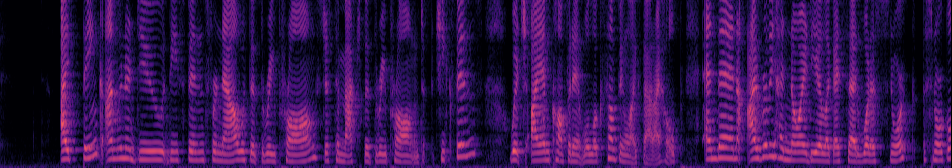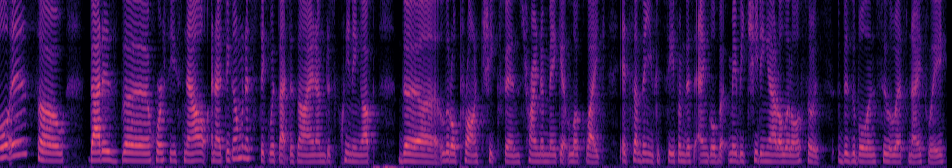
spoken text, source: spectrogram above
I think I'm to do these fins for now with the three prongs just to match the three pronged cheek fins, which I am confident will look something like that, I hope. And then I really had no idea, like I said, what a snork snorkel is, so that is the Horsea snout, and I think I'm to stick with that design. I'm just cleaning up the little prong cheek fins, trying to make it look like it's something you could see from this angle, but maybe cheating out a little so it's visible in silhouettes nicely.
